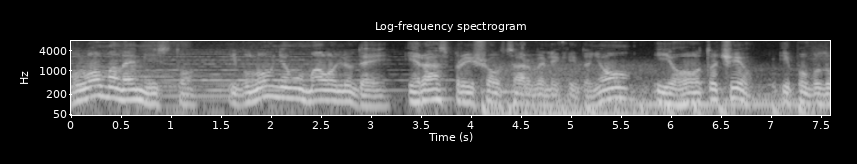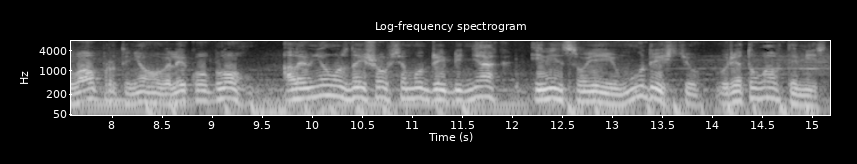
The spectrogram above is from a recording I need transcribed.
Було мале місто, і було в ньому мало людей. І раз прийшов цар великий до нього, і його оточив, і побудував проти нього велику облогу. Але в ньому знайшовся мудрий бідняк, і він своєю мудрістю врятував те місто.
